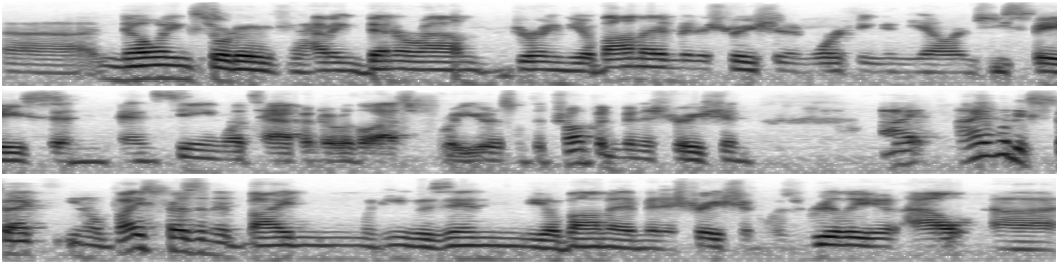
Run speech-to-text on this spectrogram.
uh, knowing sort of having been around during the Obama administration and working in the LNG space and, and seeing what's happened over the last four years with the Trump administration, I, I would expect, you know, Vice President Biden, when he was in the Obama administration, was really out uh,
